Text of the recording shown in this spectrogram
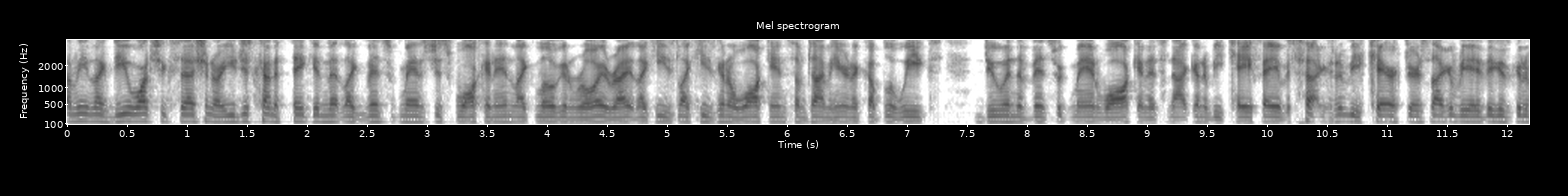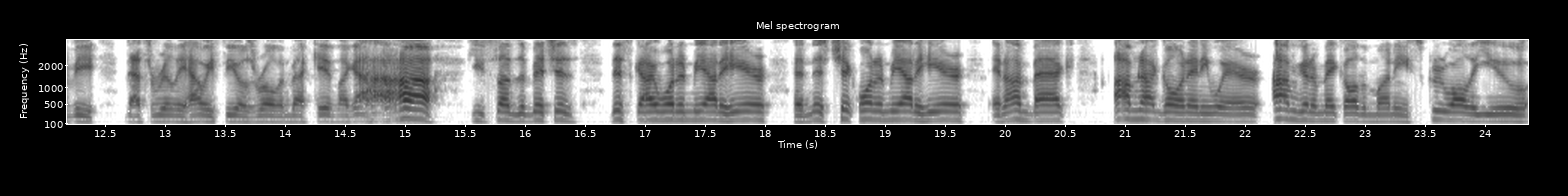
I mean, like, do you watch Succession? Or are you just kind of thinking that like Vince McMahon's just walking in like Logan Roy, right? Like he's like he's gonna walk in sometime here in a couple of weeks, doing the Vince McMahon walk, and it's not gonna be kayfabe, it's not gonna be character, it's not gonna be anything. It's gonna be that's really how he feels rolling back in, like ah you sons of bitches. This guy wanted me out of here, and this chick wanted me out of here, and I'm back. I'm not going anywhere. I'm going to make all the money. Screw all of you.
